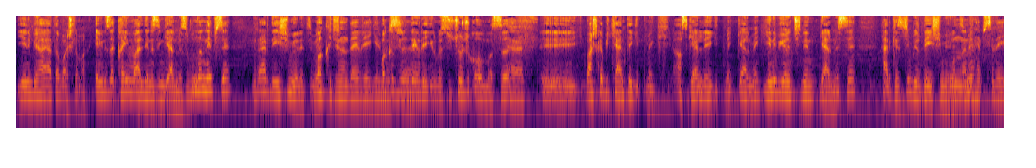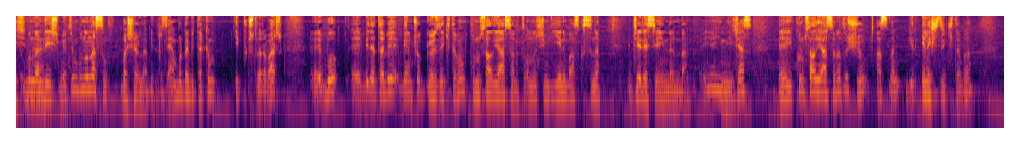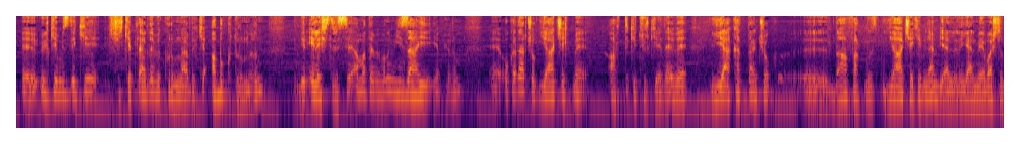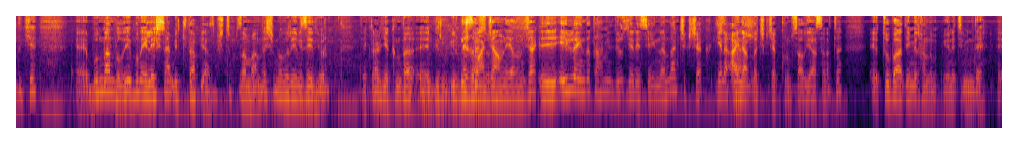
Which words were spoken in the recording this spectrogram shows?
yeni bir hayata başlamak, evinize kayınvalidenizin gelmesi bunların hepsi birer değişim yönetimi. Bakıcının devreye girmesi. Bakıcının devreye girmesi, çocuk olması, evet. e, başka bir kente gitmek, askerliğe gitmek, gelmek, yeni bir yöneticinin gelmesi herkes için bir değişim yönetimi. Bunların hepsi değişim. Bunların evet. değişim yönetimi. Bunu nasıl başarılabiliriz? Yani burada bir takım ipuçları var. E, bu e, bir de tabii benim çok gözde kitabım Kurumsal Yağ Sanatı. Onun şimdi yeni baskısını Ceres yayınlarından yayınlayacağız. E, Kurumsal Yağ Sanatı şu aslında bir eleştiri kitabı e, ülkemizdeki şirketlerde ve kurumlardaki abuk durumların bir eleştirisi ama tabii bunu mizahi yapıyorum. E, o kadar çok yağ çekme arttı ki Türkiye'de ve liyakattan çok e, daha farklı yağ çekebilen bir yerlere gelmeye başladı ki e, bundan dolayı bunu eleştiren bir kitap yazmıştım zamanında. Şimdi onu revize ediyorum. Tekrar yakında e, bir, bir Ne zaman sonra, canlı yayınlanacak? E, Eylül ayında tahmin ediyoruz YRS yayınlarından çıkacak. Yine aynı adla çıkacak kurumsal yağ sanatı. E, Tuğba Demir Hanım yönetiminde e,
